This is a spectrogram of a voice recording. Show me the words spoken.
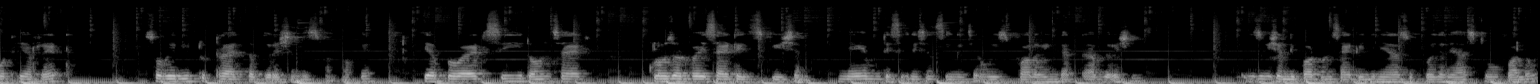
put here red so we need to track the duration this one okay? Here provide c downside closeout by site execution. Name designation signature who is following that observation? Execution department site engineer or supervisor has to follow.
